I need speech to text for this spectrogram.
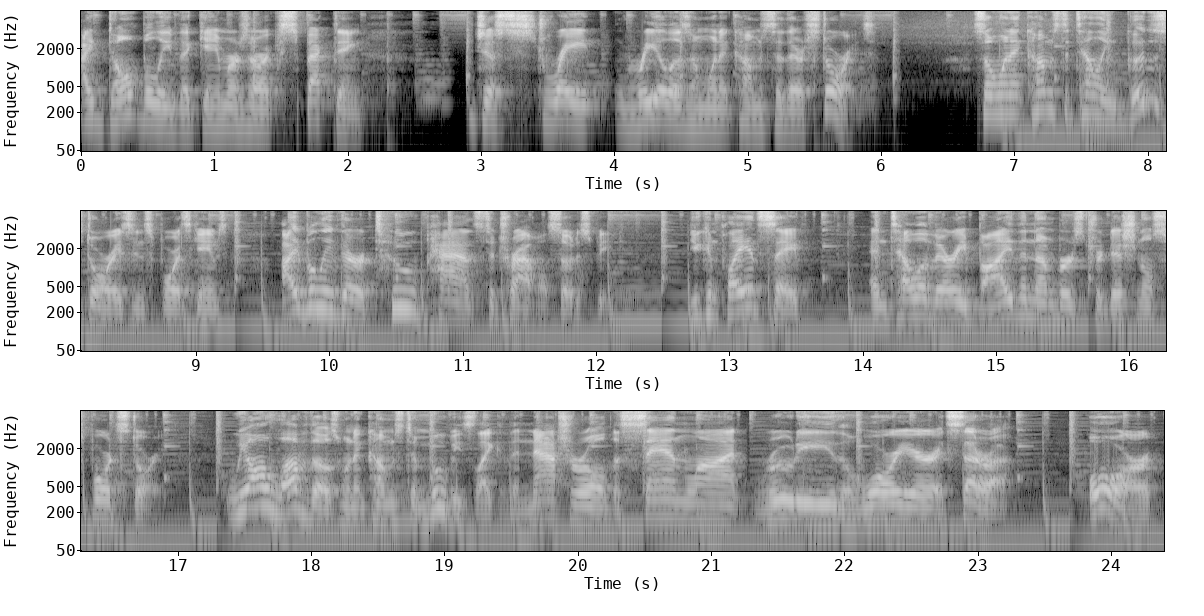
I don't believe that gamers are expecting just straight realism when it comes to their stories. So when it comes to telling good stories in sports games, I believe there are two paths to travel, so to speak. You can play it safe and tell a very by the numbers traditional sports story. We all love those when it comes to movies like The Natural, The Sandlot, Rudy, The Warrior, etc. Or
